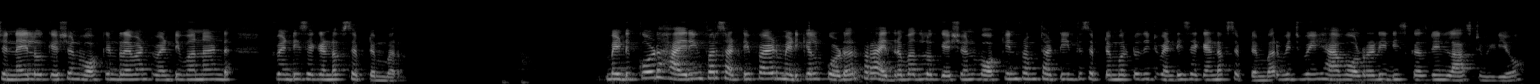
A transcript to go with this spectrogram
Chennai location walk-in drive on 21 and 22nd of September. Medcode hiring for certified medical coder for Hyderabad location walk-in from 13th September to the 22nd of September which we have already discussed in last video.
